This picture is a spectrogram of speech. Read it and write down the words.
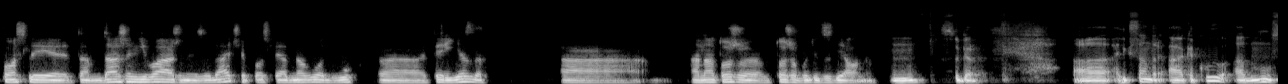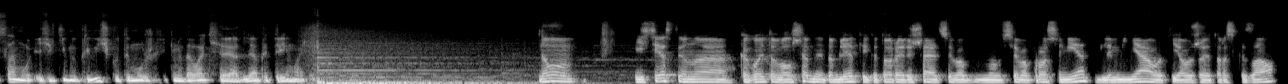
после там даже неважной задачи, после одного-двух э, переездов, э, она тоже, тоже будет сделана. Mm, супер. А, Александр, а какую одну самую эффективную привычку ты можешь рекомендовать э, для предпринимателей? Ну, Естественно, какой-то волшебной таблетки, которая решает все, ну, все вопросы, нет. Для меня, вот я уже это рассказал,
